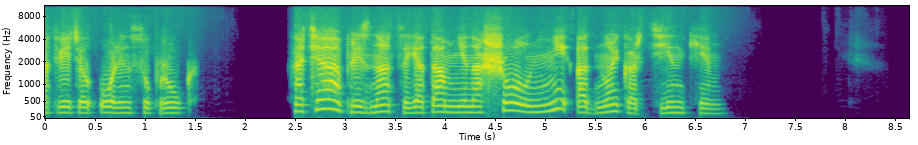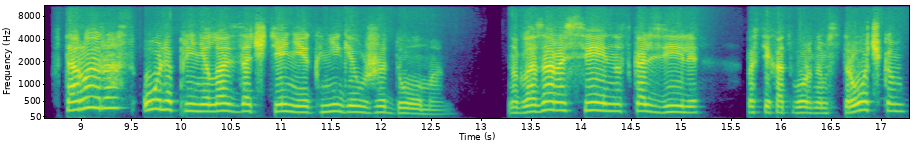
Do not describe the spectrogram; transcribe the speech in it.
ответил Олин супруг. Хотя, признаться, я там не нашел ни одной картинки. Второй раз Оля принялась за чтение книги уже дома, но глаза рассеянно скользили по стихотворным строчкам,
